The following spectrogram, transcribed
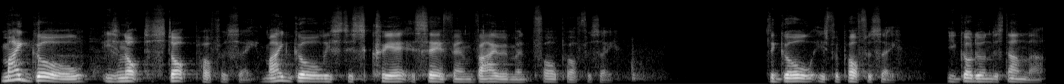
My goal is not to stop prophecy. My goal is to create a safe environment for prophecy. The goal is for prophecy. You've got to understand that.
